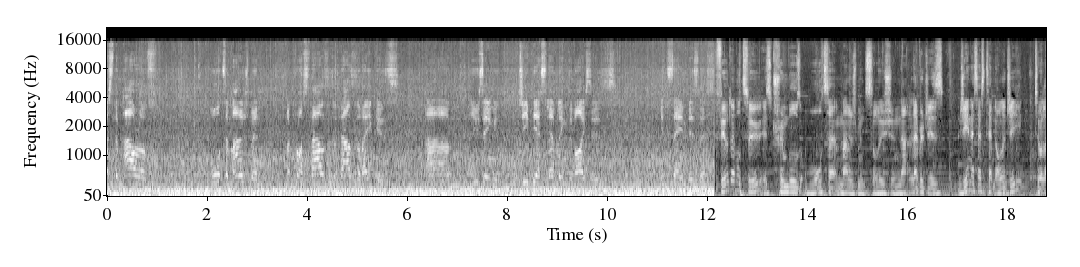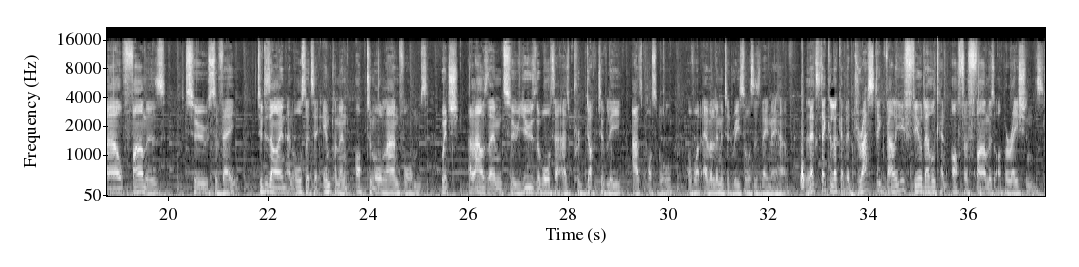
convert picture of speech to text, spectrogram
just the power of water management across thousands and thousands of acres um, using GPS leveling devices. Insane business. Field Level 2 is Trimble's water management solution that leverages GNSS technology to allow farmers to survey, to design, and also to implement optimal landforms which allows them to use the water as productively as possible of whatever limited resources they may have. Let's take a look at the drastic value field level can offer farmers' operations.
